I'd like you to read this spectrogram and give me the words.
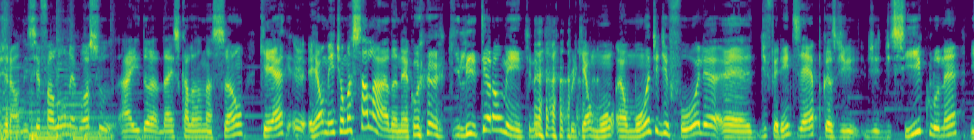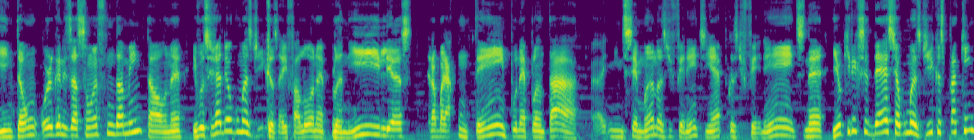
Geraldo, e você falou um negócio aí da, da escalonação que é, é realmente é uma salada, né? que, literalmente, né? Porque é um, é um monte de folha, é, diferentes épocas de, de, de, ciclo, né? E então organização é fundamental, né? E você já deu algumas dicas aí, falou, né? Planilhas, trabalhar com tempo, né? Plantar eh, em semanas diferentes, em épocas diferentes, né? E eu queria que você desse algumas dicas para quem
